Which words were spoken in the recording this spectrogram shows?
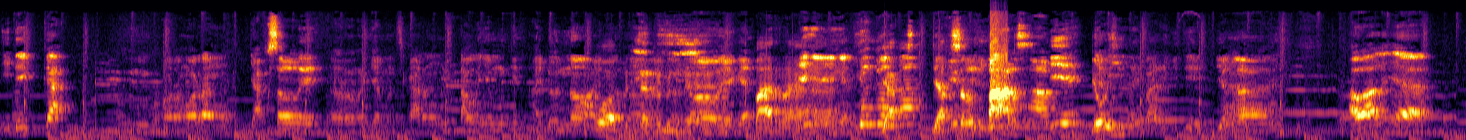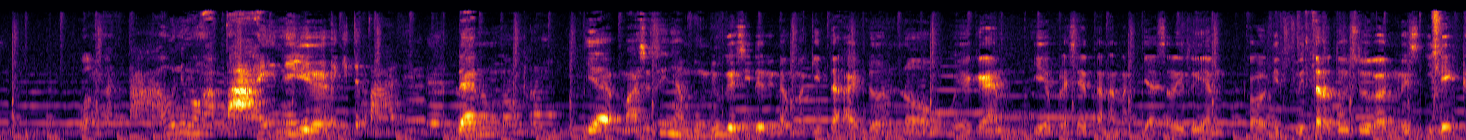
IDK Hmm, orang-orang jaksel ya, orang-orang zaman sekarang taunya mungkin I don't know. I Wah, don't bener, know, bener. ya kan? Parah. Iya nggak, iya nggak? Iya enggak Jak- ngap. Jaksel Pars. Iya, Yoi. ya, parah gitu ya. Iya Ya, nggak? awalnya ya gue tahu nih mau ngapain nih Iya. kita kita pada udah Dan- nongkrong Ya maksudnya nyambung juga sih dari nama kita I don't know ya kan Iya plesetan anak Jaksel itu yang kalau di Twitter tuh suka nulis IDK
